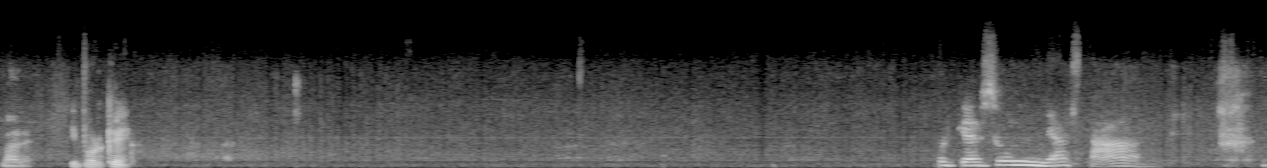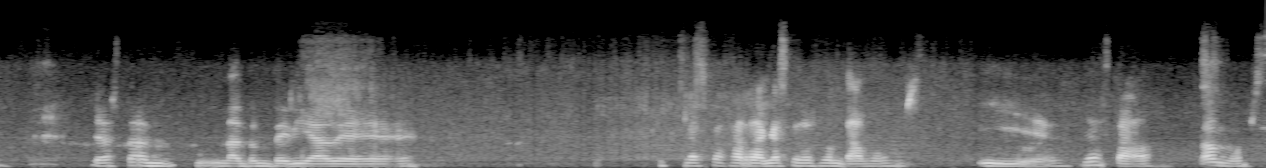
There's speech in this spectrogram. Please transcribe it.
Vale. ¿Y por qué? Porque es un ya está. Ya está la tontería de las pajarracas que nos montamos. Y ya está. Vamos,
